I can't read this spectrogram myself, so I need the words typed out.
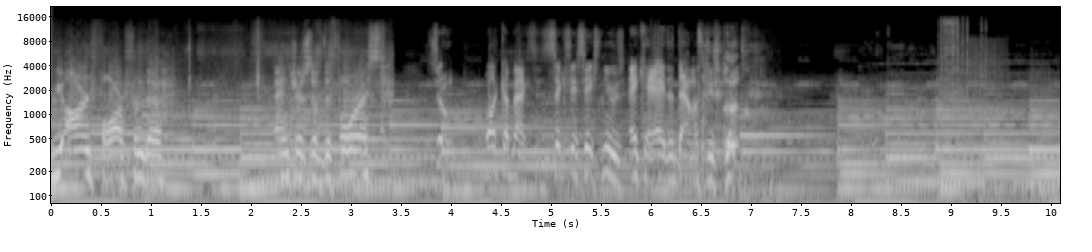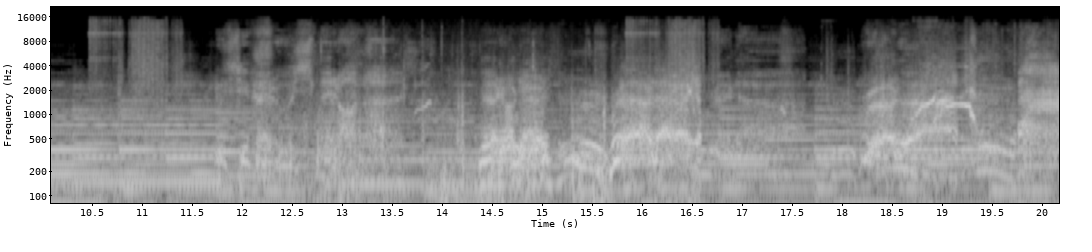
We aren't far from the entrance of the forest. So, Welcome back to the 66 News, aka the Devil's News. Lucifer spit on us. Spit on us. Run, run, run, run. Ah!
